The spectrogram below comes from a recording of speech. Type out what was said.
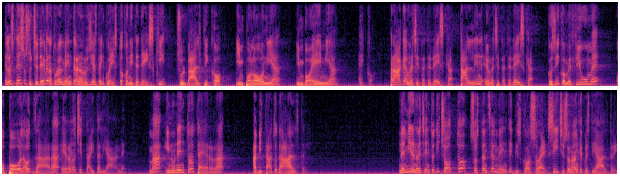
E lo stesso succedeva naturalmente, l'analogia sta in questo, con i tedeschi sul Baltico, in Polonia, in Boemia. Ecco, Praga è una città tedesca, Tallinn è una città tedesca, così come Fiume o Pola o Zara erano città italiane, ma in un entroterra abitato da altri. Nel 1918 sostanzialmente il discorso è sì, ci sono anche questi altri,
